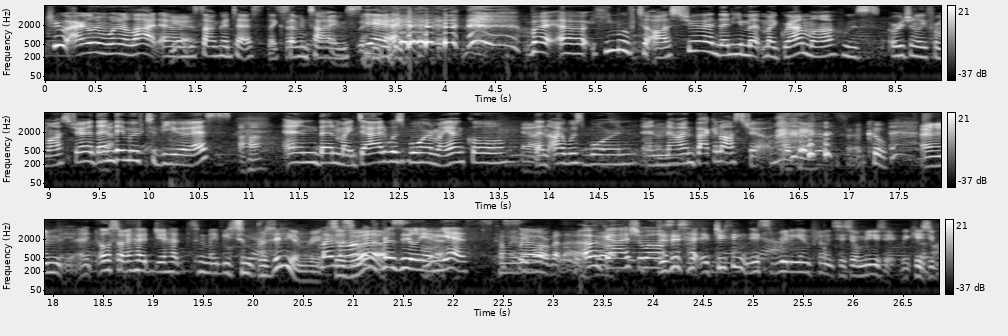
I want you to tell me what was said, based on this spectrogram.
true. Ireland won a lot. Um, Yeah. The song contest, like seven, Seven times. times. Yeah. but uh, he moved to Austria, and then he met my grandma, who's originally from Austria. Then Yeah. they moved to the U.S. Uh-huh. And then my dad was born, my uncle. Yeah. Then I was born, and now I'm back in Austria. Okay, so, cool. Um, also, I heard you had some, maybe some Brazilian roots my as mom well. is Brazilian. Yeah. Yes. Tell me a bit more about that. Oh well. gosh. Well. Does this, do you think this really influences your music? Because you've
